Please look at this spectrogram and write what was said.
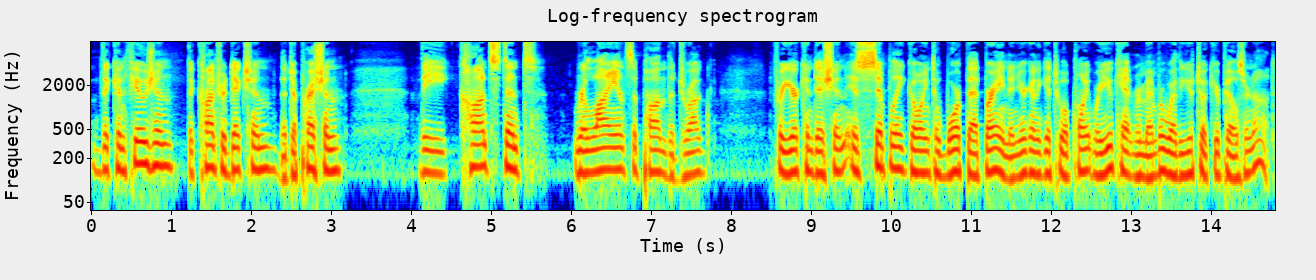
the confusion, the contradiction, the depression, the constant reliance upon the drug for your condition is simply going to warp that brain and you're going to get to a point where you can't remember whether you took your pills or not.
